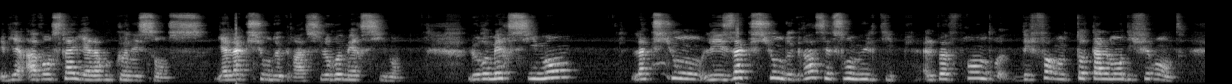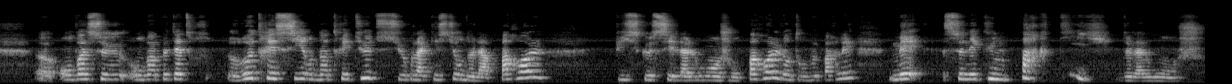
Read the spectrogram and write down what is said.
Eh bien, avant cela, il y a la reconnaissance, il y a l'action de grâce, le remerciement. Le remerciement, les actions de grâce, elles sont multiples. Elles peuvent prendre des formes totalement différentes. Euh, on va, va peut-être retrécir notre étude sur la question de la parole, puisque c'est la louange en parole dont on veut parler, mais ce n'est qu'une partie de la louange.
